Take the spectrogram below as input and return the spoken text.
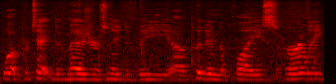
what protective measures need to be uh, put into place early.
